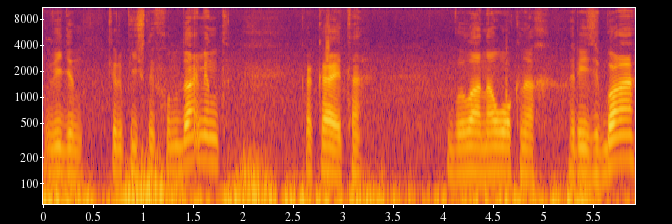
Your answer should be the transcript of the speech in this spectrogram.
Виден кирпичный фундамент. Какая-то была на окнах резьба.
